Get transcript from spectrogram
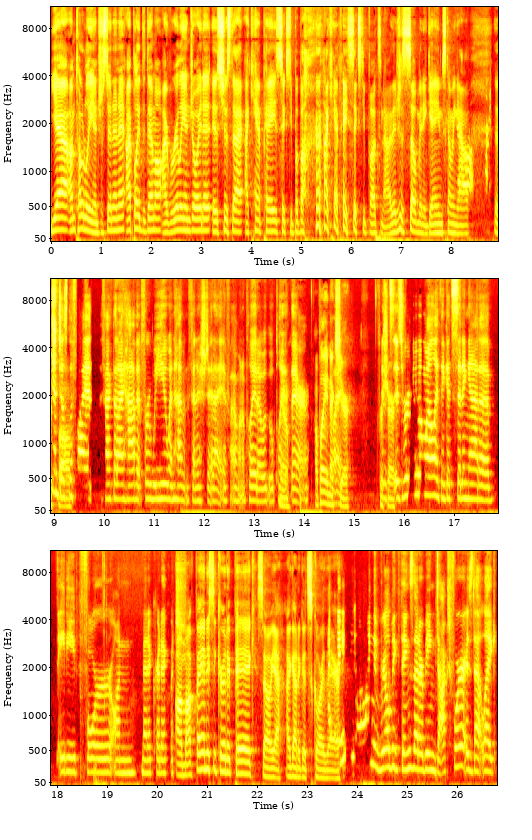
Yeah, I'm totally interested in it. I played the demo. I really enjoyed it. It's just that I can't pay 60 bu- I can't pay 60 bucks now. There's just so many games coming out this can't fall. justify it, the fact that I have it for Wii U and haven't finished it. I, if I want to play it, I would go play Yeah. it there. I'll play it next but year for it's, sure. It's reviewing well. I think it's sitting at a 84 on Metacritic, which I'm a fantasy critic pick, so yeah, I got a good score there. I think the only real big things that are being docked for is that like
